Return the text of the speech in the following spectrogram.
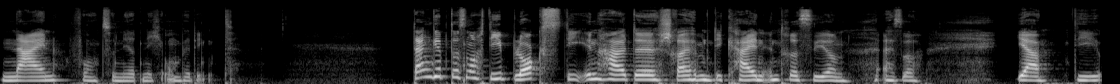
Nein, funktioniert nicht unbedingt. Dann gibt es noch die Blogs, die Inhalte schreiben, die keinen interessieren. Also ja, die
